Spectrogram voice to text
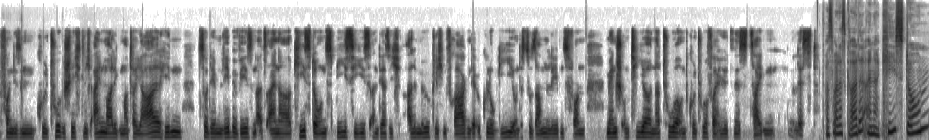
von diesem kulturgeschichtlich einmaligen Material hin zu dem Lebewesen als einer Keystone Species, an der sich alle möglichen Fragen der Ökologie und des Zusammenlebens von Mensch und Tier, Natur und Kulturverhältnis zeigen lässt. Was war das gerade? Einer Keystone?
